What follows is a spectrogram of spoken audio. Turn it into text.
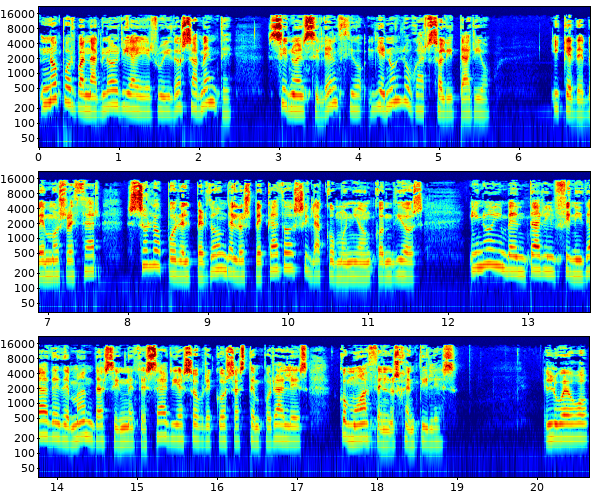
no por vanagloria y ruidosamente, sino en silencio y en un lugar solitario, y que debemos rezar sólo por el perdón de los pecados y la comunión con Dios, y no inventar infinidad de demandas innecesarias sobre cosas temporales como hacen los gentiles. Luego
